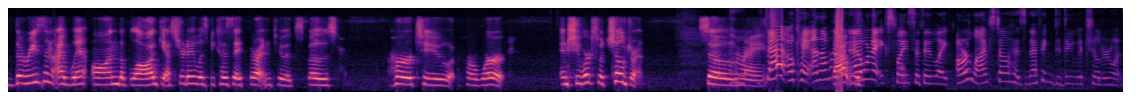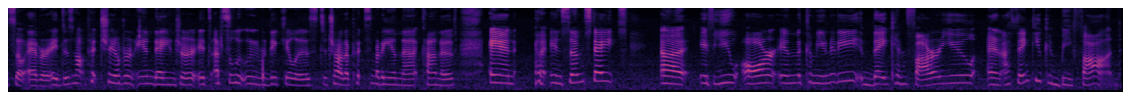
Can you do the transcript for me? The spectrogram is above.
the reason I went on the blog yesterday was because they threatened to expose her to her work, and she works with children. So Right. That okay, and I want That to I want to explain something. Like our lifestyle has nothing to do with children whatsoever. It does not put children in danger. It's absolutely ridiculous to try to put somebody in that kind of. And uh, in some states, uh, if you are in the community, they can fire you, and I think you can be fined.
